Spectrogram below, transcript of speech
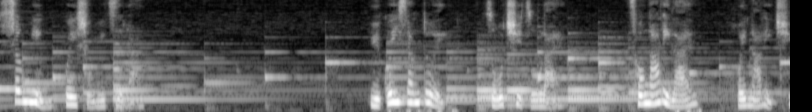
生命归属于自然，与龟相对，足去足来，从哪里来，回哪里去。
